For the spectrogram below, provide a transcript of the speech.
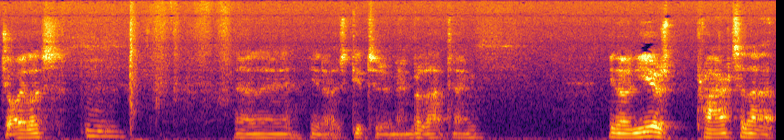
joyless. Mm. And uh, you know, it's good to remember that time. You know, in years prior to that,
